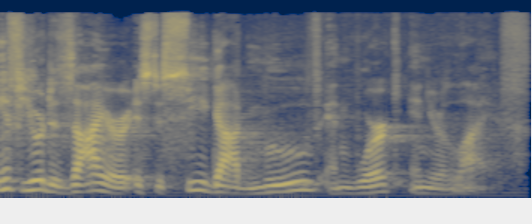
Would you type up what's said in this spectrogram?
If your desire is to see God move and work in your life,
